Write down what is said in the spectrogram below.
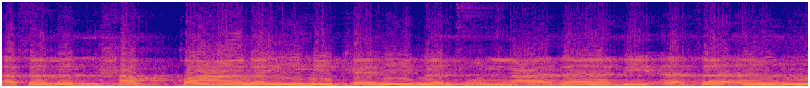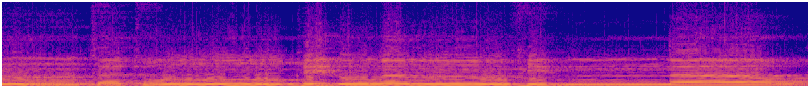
أفمن حق عليه كلمة العذاب؟ أفأنت تنقذ من في النار؟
